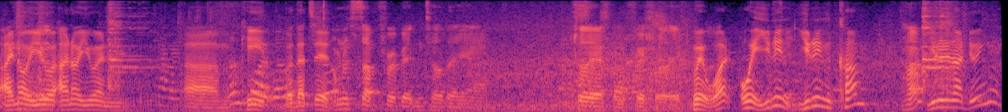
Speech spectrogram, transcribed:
I know you. I know you and um, Keith, but that's it. I'm gonna sub for a bit until they, uh, until they ask me officially. Wait, what? Oh, wait, you didn't. You didn't come. Huh? You did not doing it.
